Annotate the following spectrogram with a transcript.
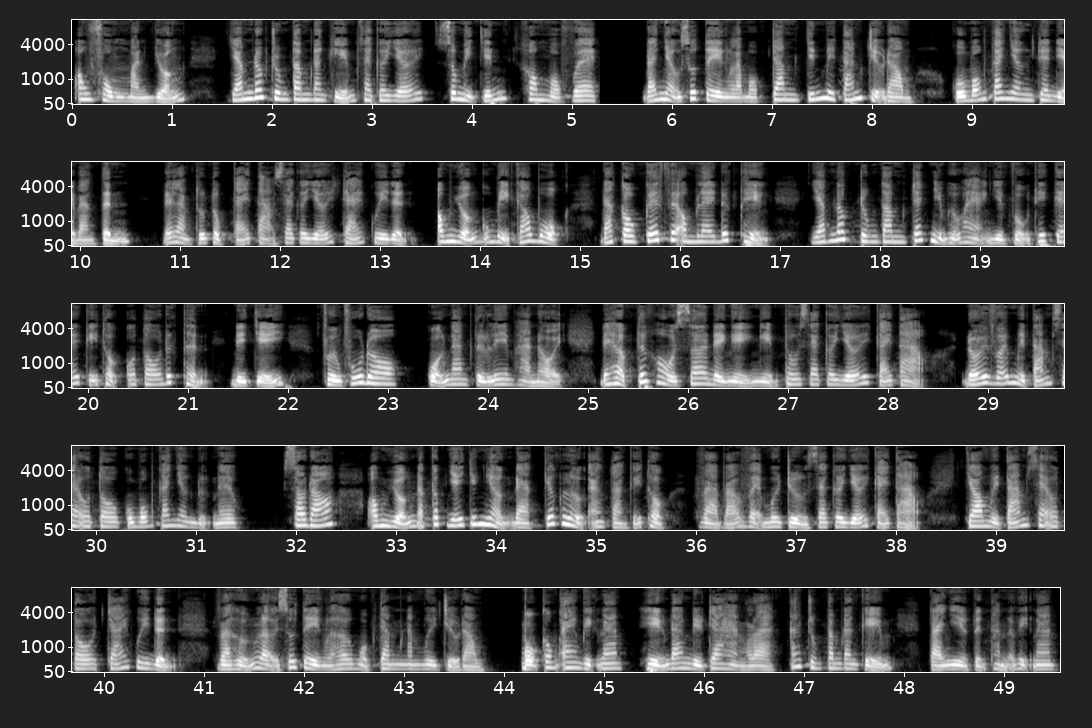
ông Phùng Mạnh Duẩn, Giám đốc Trung tâm đăng kiểm xe cơ giới số 1901V đã nhận số tiền là 198 triệu đồng của bốn cá nhân trên địa bàn tỉnh để làm thủ tục cải tạo xe cơ giới trái quy định. Ông Duẩn cũng bị cáo buộc đã câu kết với ông Lê Đức Thiện, Giám đốc Trung tâm Trách nhiệm hữu hạn Dịch vụ Thiết kế Kỹ thuật ô tô Đức Thịnh, địa chỉ phường Phú Đô, quận Nam Từ Liêm, Hà Nội, để hợp thức hồ sơ đề nghị nghiệm thu xe cơ giới cải tạo đối với 18 xe ô tô của 4 cá nhân được nêu. Sau đó, ông Duẩn đã cấp giấy chứng nhận đạt chất lượng an toàn kỹ thuật và bảo vệ môi trường xe cơ giới cải tạo cho 18 xe ô tô trái quy định và hưởng lợi số tiền là hơn 150 triệu đồng. Bộ Công an Việt Nam hiện đang điều tra hàng loạt các trung tâm đăng kiểm tại nhiều tỉnh thành ở Việt Nam.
